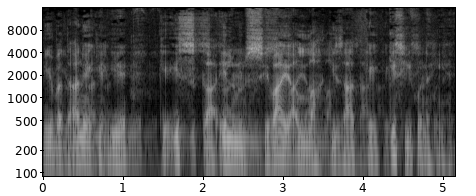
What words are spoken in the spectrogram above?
یہ بتانے کے لیے کہ اس کا علم سوائے اللہ کی ذات کے کسی کو نہیں ہے۔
